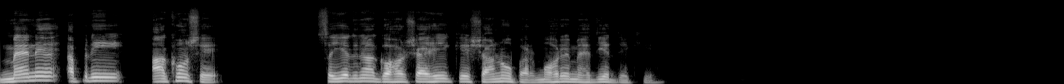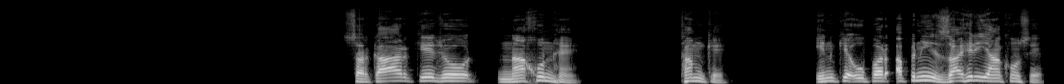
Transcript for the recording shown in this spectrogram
मैंने अपनी आँखों से सैयदना गौहर शाही के शानों पर मोहर महदियत देखी है। सरकार के जो नाखून हैं, थम के, इनके ऊपर अपनी जाहिरी आँखों से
